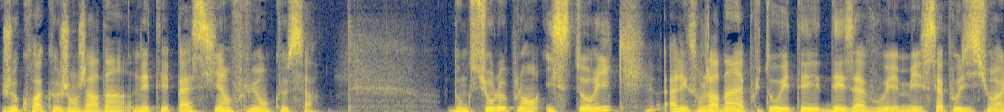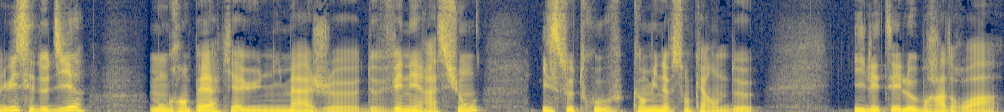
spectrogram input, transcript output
je crois que Jean Jardin n'était pas si influent que ça. Donc sur le plan historique, Alexandre Jardin a plutôt été désavoué, mais sa position à lui, c'est de dire mon grand-père qui a eu une image de vénération, il se trouve qu'en 1942, il était le bras droit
